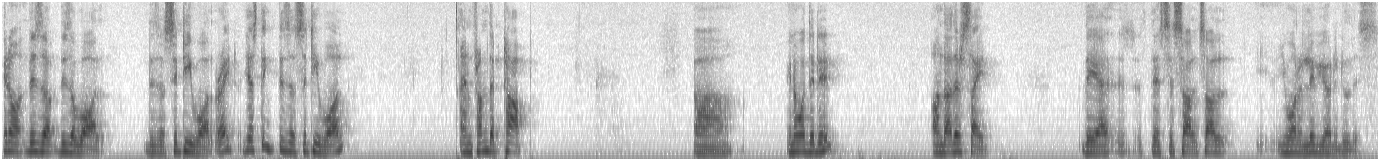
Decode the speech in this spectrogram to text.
You know, this is a this is a wall. This is a city wall, right? Just think this is a city wall. And from the top, uh, you know what they did? On the other side, they, uh, they say, Saul, Saul, you want to live, you have to do this.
